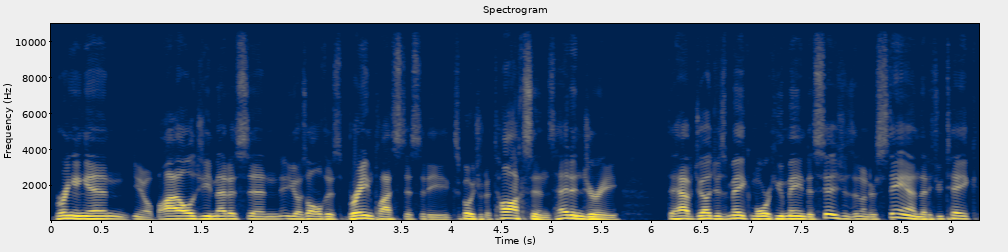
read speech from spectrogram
bringing in, you know, biology, medicine, you know, all this brain plasticity, exposure to toxins, head injury, to have judges make more humane decisions and understand that if you take,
